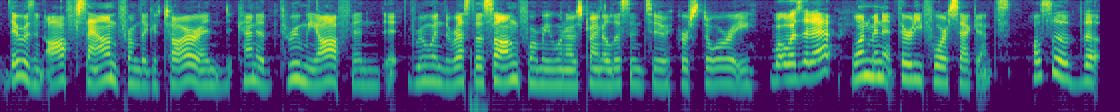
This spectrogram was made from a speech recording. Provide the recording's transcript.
there was an off sound from the guitar and it kind of threw me off and it ruined the rest of the song for me when I was trying to listen to her story. What was it at? 1 minute 34 seconds. Also, the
